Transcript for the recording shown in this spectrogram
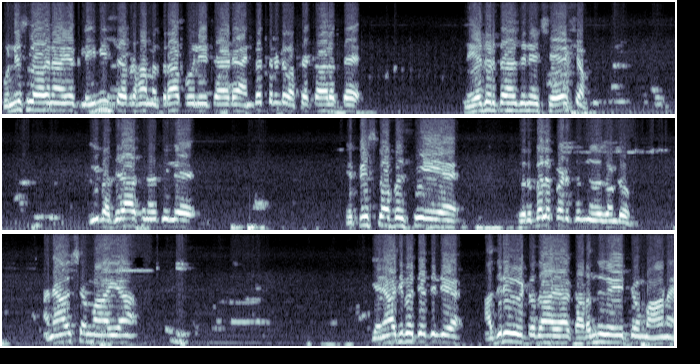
പുണ്യശ്ലോകനായ ക്ലീമീസ് അബ്രഹാം മെത്രാപോലീറ്റയുടെ അൻപത്തിരണ്ട് വർഷക്കാലത്തെ നേതൃത്വത്തിന് ശേഷം ഈ ഭദ്രാസനത്തിലെ എപ്പിസ്കോപ്പസിയെ ദുർബലപ്പെടുത്തുന്നത് കൊണ്ടും അനാവശ്യമായ ജനാധിപത്യത്തിന്റെ അതിരുവിട്ടതായ കടന്നുകയറ്റമാണ്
